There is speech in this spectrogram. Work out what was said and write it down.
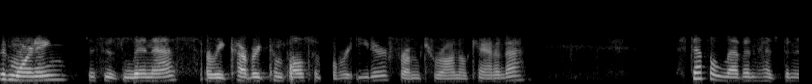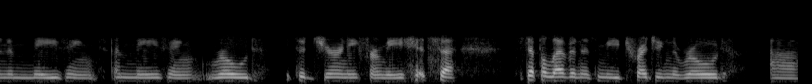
Good morning. This is Lynn S., a recovered compulsive overeater from Toronto, Canada. Step 11 has been an amazing, amazing road. It's a journey for me. It's a step 11 is me trudging the road uh,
